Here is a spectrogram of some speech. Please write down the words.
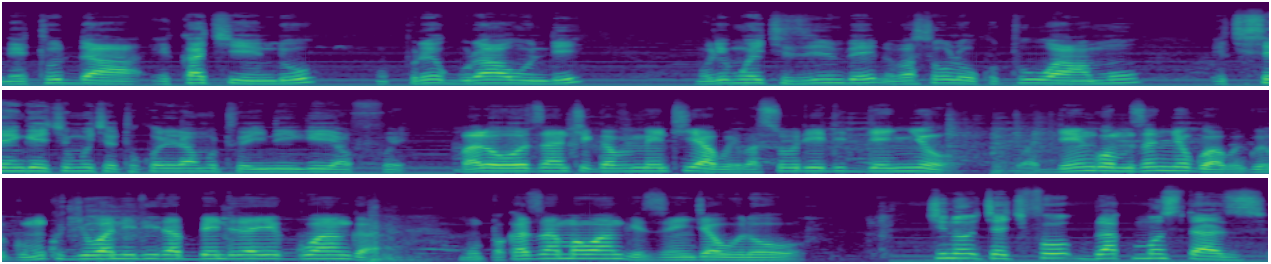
ne tudda e kakindu mu playground mulimu ekizimbe ne basobola okutuwaamu ekisenge ekimu kye tukoleramu training yaffe. Balowooza nti gavumenti yaabwe ebasuuliridde ennyo wadde nga omuzannyo gwabwe gwe gumu kugiwanirira bbendera y'eggwanga mu mpaka z'amawanga ez'enjawulo. Kino kyekifo black monsters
